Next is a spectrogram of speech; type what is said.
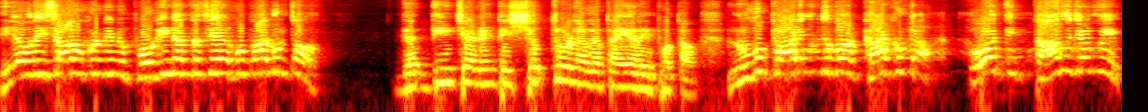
దేవుని సేవకుడు నిన్ను పొగినంతసేపు బాగుంటావు గద్దించాడంటే శత్రువులాగా తయారైపోతావు. నువ్వు పాడేందుకు కాకుండా కోతి తాను చెడి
